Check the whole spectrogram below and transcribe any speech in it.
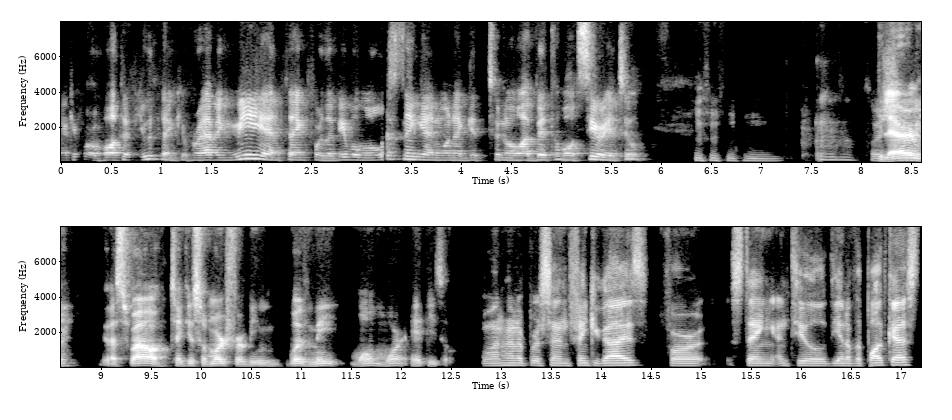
Thank you for both of you. Thank you for having me, and thank for the people who are listening and want to get to know a bit about Syria too. Guilherme, sure. as well. Thank you so much for being with me one more episode. 100%. Thank you guys for staying until the end of the podcast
